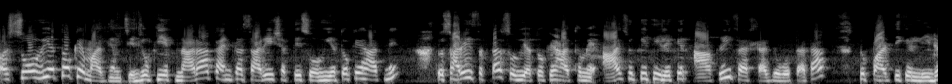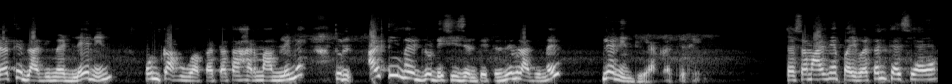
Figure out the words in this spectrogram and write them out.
और सोवियतों के माध्यम से, जो कि एक नारा था, इनका सारी शक्ति सोवियतों के हाथ में तो सारी सत्ता सोवियतों के हाथों में आ चुकी थी। लेकिन आखिरी फैसला जो होता था तो पार्टी के लीडर थे व्लादिमिर लेनिन, उनका हुआ करता था हर मामले में। तो अल्टीमेट जो डिसीज़न देते थे, व्लादिमिर लेनिन दिया करते थे। तो समाज में परिवर्तन कैसे आया?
